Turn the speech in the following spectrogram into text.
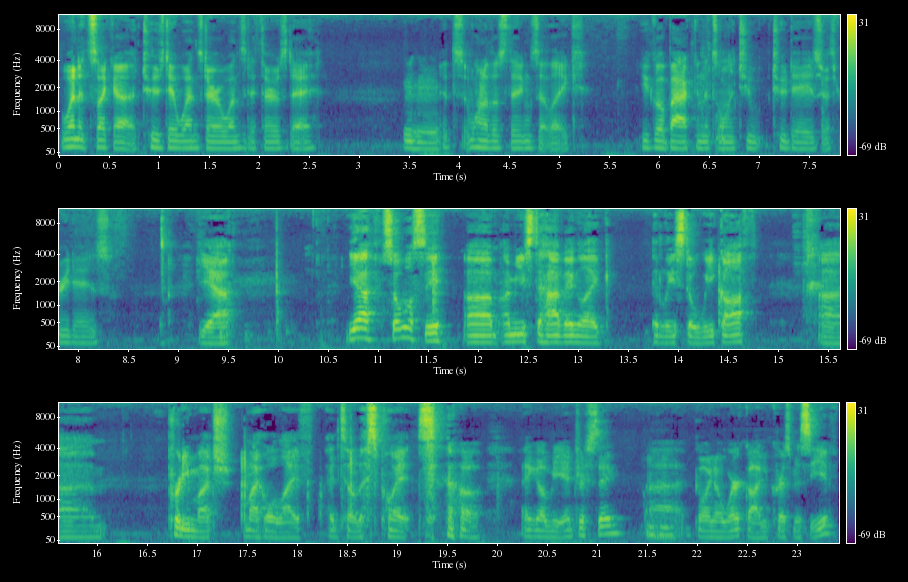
when it's like a Tuesday, Wednesday, or Wednesday, Thursday. Hmm It's one of those things that like you go back and it's only two two days or three days. Yeah. Yeah, so we'll see. Um, I'm used to having like at least a week off, um, pretty much my whole life until this point. So I think it'll be interesting uh, going to work on Christmas Eve.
